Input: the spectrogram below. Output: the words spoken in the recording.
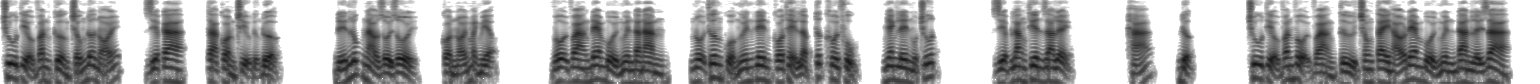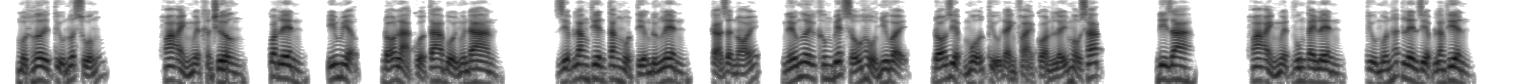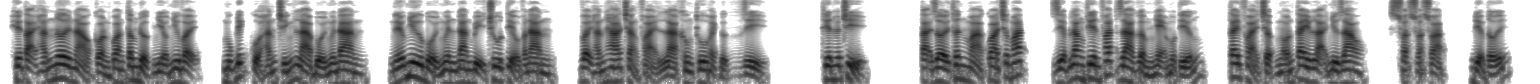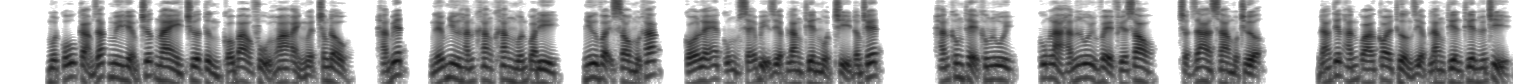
Chu tiểu văn cường chống đỡ nói, diệp ca, ta còn chịu đựng được. Đến lúc nào rồi rồi còn nói mạnh miệng. Vội vàng đem bồi nguyên đan ăn, nội thương của ngươi nên có thể lập tức khôi phục, nhanh lên một chút. Diệp lăng thiên ra lệnh. Há được. Chu tiểu văn vội vàng từ trong tay háo đem bồi nguyên đan lấy ra, một hơi tựu nuốt xuống. Hoa ảnh nguyệt khẩn trương, quát lên im miệng, đó là của ta bồi nguyên đan. Diệp lăng thiên tăng một tiếng đứng lên, cả giận nói, nếu ngươi không biết xấu hổ như vậy, đó diệp mỗ tựu đành phải còn lấy màu sắc. Đi ra. Hoa ảnh nguyệt vung tay lên, tựu muốn hất lên diệp lăng thiên. Hiện tại hắn nơi nào còn quan tâm được nhiều như vậy, mục đích của hắn chính là bồi nguyên đan nếu như bồi nguyên đan bị chu tiểu văn ăn, vậy hắn ha chẳng phải là không thu hoạch được gì? Thiên huyễn chỉ, tại rời thân mà qua trước mắt, diệp lăng thiên phát ra gầm nhẹ một tiếng, tay phải chập ngón tay lại như dao, xoạt xoạt xoạt, điểm tới. Một cỗ cảm giác nguy hiểm trước nay chưa từng có bao phủ hoa ảnh nguyện trong đầu, hắn biết, nếu như hắn khăng khăng muốn qua đi, như vậy sau một khắc, có lẽ cũng sẽ bị diệp lăng thiên một chỉ đâm chết. Hắn không thể không lui, cũng là hắn lui về phía sau chật ra xa một trượng. Đáng tiếc hắn quá coi thường diệp lăng thiên thiên huyễn chỉ.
